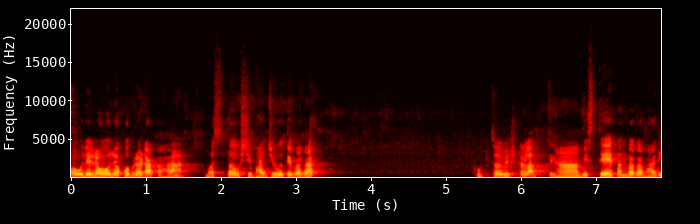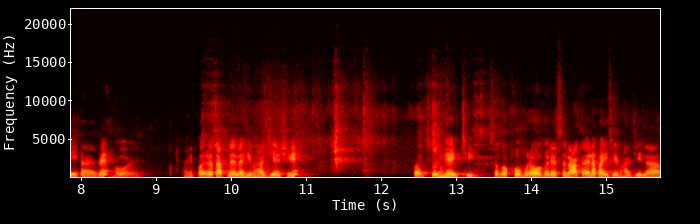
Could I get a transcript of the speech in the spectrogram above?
खोवलेलं ओलं खोबरं टाका हा. मस्त अशी भाजी होते बघा. खूप चविष्ट लागते. हा दिसते पण बघा भारी काय वे होय. आणि परत आपल्याला ही भाजी अशी परतून घ्यायची. सगळं खोबरं वगैरे असं लागायला पाहिजे भाजीला.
